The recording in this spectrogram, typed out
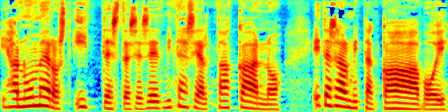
ihan numerosta itsestäsi ja se, että mitä siellä takana ei tässä ole mitään kaavoi,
